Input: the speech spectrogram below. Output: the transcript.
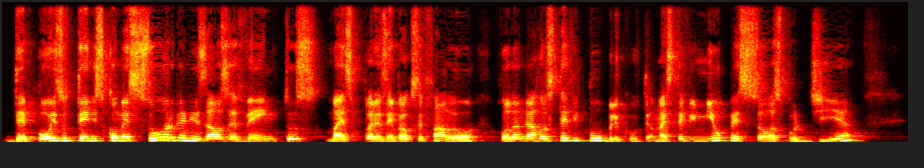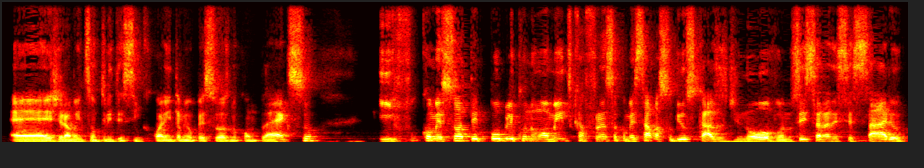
depois o tênis começou a organizar os eventos, mas, por exemplo, é o que você falou, Roland Garros teve público, mas teve mil pessoas por dia, é, geralmente são 35, 40 mil pessoas no complexo, e começou a ter público no momento que a França começava a subir os casos de novo. não sei se era necessário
